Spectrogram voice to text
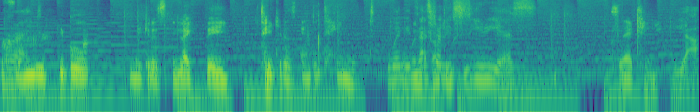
for Alright. me, people make it as like they take it as entertainment. When it's When it's actually something serious. Exactly. Yeah.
